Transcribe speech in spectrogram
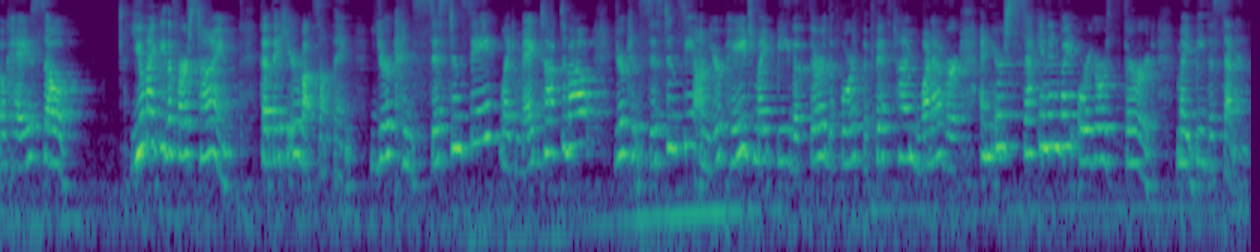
Okay, so you might be the first time that they hear about something. Your consistency, like Meg talked about, your consistency on your page might be the third, the fourth, the fifth time, whatever, and your second invite or your third might be the seventh.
